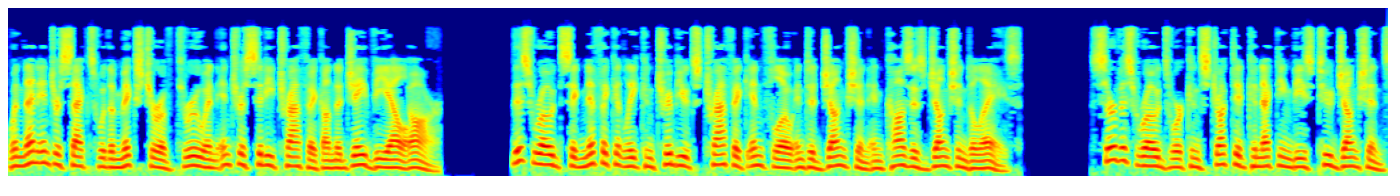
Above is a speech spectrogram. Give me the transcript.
when then inter intersects with a mixture of through and intra-city traffic on the JVLR. This road significantly contributes traffic inflow into junction and causes junction delays. Service roads were constructed connecting these two junctions,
